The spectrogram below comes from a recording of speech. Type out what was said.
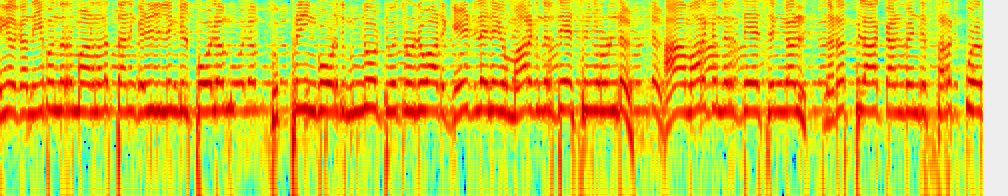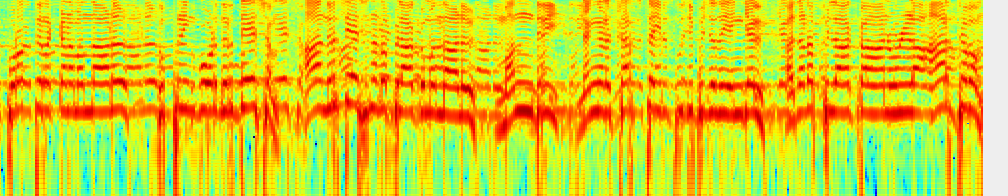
നിങ്ങൾക്ക് നിയമനിർമ്മാണം നടത്താൻ കഴിയില്ലെങ്കിൽ പോലും സുപ്രീം കോടതി മുന്നോട്ട് വെച്ചുള്ള ഒരുപാട് ഗൈഡ് ലൈനുകൾ മാർഗനിർദ്ദേശങ്ങളുണ്ട്. ആ മാർഗനിർദ്ദേശങ്ങൾ നടപ്പിലാക്കാൻ വേണ്ടി സർക്കുലർ പുറത്തിറക്കണമെന്നാണ് സുപ്രീം കോടതി നിർദ്ദേശം. ആ നിർദ്ദേശം നടപ്പിലാക്കുമെന്നാണ് മന്ത്രി ഞങ്ങളുടെ ചർച്ചയിൽ സൂചിപ്പിച്ചത് എങ്കിൽ അത് നടപ്പിലാക്കാനുള്ള ആർജവം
